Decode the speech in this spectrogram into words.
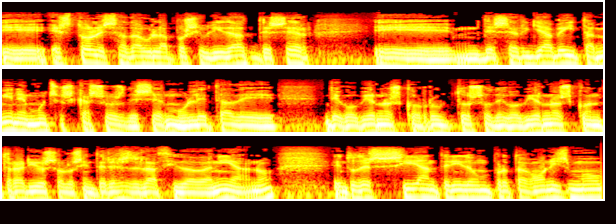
Eh, esto les ha dado la posibilidad de ser, de ser llave y también en muchos casos de ser muleta de gobiernos corruptos o de gobiernos contrarios a los intereses de la ciudadanía. ¿no? Entonces sí han tenido un protagonismo,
